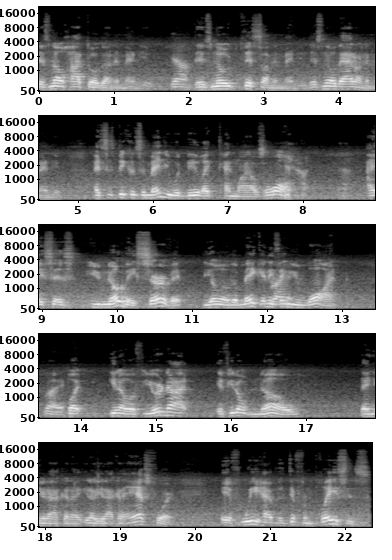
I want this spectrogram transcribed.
there's no hot dog on the menu. Yeah, There's no this on the menu. There's no that on the menu. I says because the menu would be like ten miles long. yeah, yeah. I says you know they serve it. You know they'll make anything Right. you want. right. But you know, if you're not, if you don't know, then you're not gonna, you know, you're not gonna ask for it. If we have the different places,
